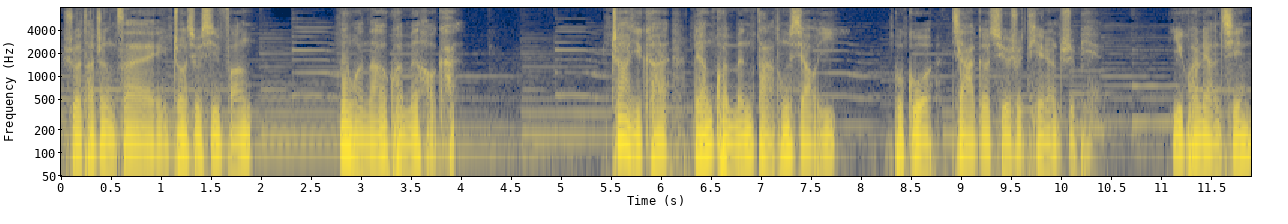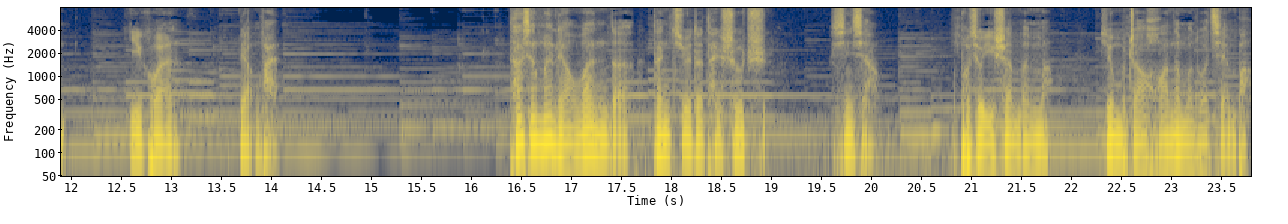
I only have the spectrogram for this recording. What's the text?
说他正在装修新房，问我哪款门好看。乍一看，两款门大同小异，不过价格却是天壤之别，一款两千，一款两万。他想买两万的，但觉得太奢侈，心想，不就一扇门吗？用不着花那么多钱吧。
